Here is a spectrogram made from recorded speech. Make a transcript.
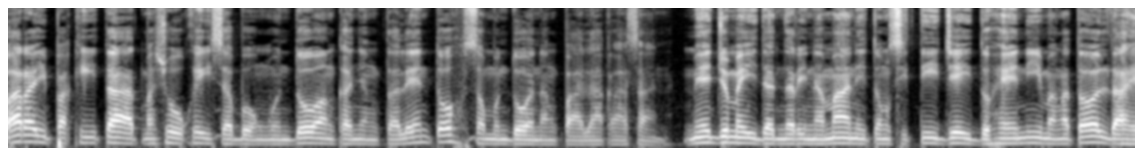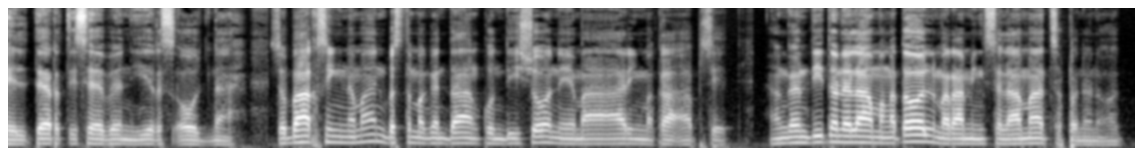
para ipakita at ma-showcase sa buong mundo ang kanyang talento sa mundo ng palakasan. Medyo may edad na rin naman itong si TJ Duheny mga tol dahil 37 years old na. Sa boxing naman, basta maganda ang kondisyon eh maaaring maka-upset. Hanggang dito na lang mga tol, maraming salamat sa panonood.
